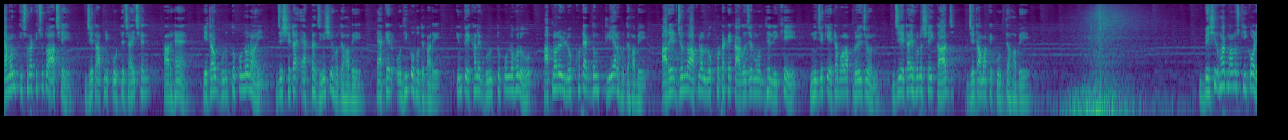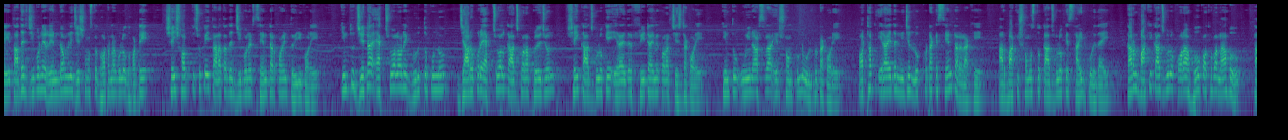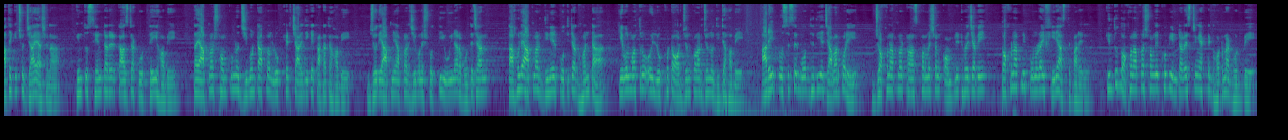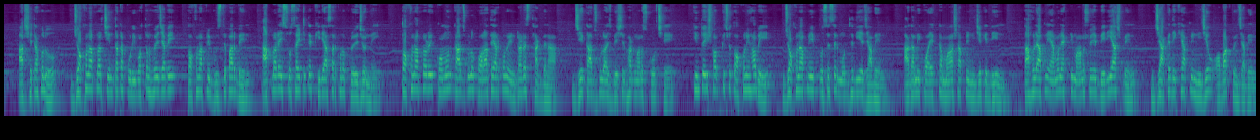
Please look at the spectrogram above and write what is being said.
এমন কিছু না কিছু তো আছে যেটা আপনি করতে চাইছেন। আর হ্যাঁ এটাও গুরুত্বপূর্ণ নয় যে সেটা একটা জিনিসই হতে হবে, একের অধিকও হতে পারে। কিন্তু এখানে গুরুত্বপূর্ণ হলো আপনার ওই লক্ষ্যটা একদম ক্লিয়ার হতে হবে। আর এর জন্য আপনার লক্ষ্যটাকে কাগজের মধ্যে লিখে নিজেকে এটা বলা প্রয়োজন যে এটাই হলো সেই কাজ যেটা আমাকে করতে হবে। বেশিরভাগ মানুষ কি করে? তাদের জীবনে র্যান্ডমলি যে সমস্ত ঘটনাগুলো ঘটে সেই সব কিছুকেই তারা তাদের জীবনের সেন্টার পয়েন্ট তৈরি করে। কিন্তু যেটা অ্যাকচুয়াল অনেক গুরুত্বপূর্ণ, যার উপরে অ্যাকচুয়াল কাজ করা প্রয়োজন, সেই কাজগুলোকে এরা এদের ফ্রি টাইমে করার চেষ্টা করে। কিন্তু উইনার্সরা এর সম্পূর্ণ উল্টোটা করে। অর্থাৎ এরা এদের নিজের লক্ষ্যটাকে সেন্টারে রাখে আর বাকি সমস্ত কাজগুলোকে সাইড করে দেয়। কারণ বাকি কাজগুলো করা হোক অথবা না হোক, তাতে কিছু যায় আসে না। কিন্তু সেন্টারের কাজটা করতেই হবে। তাই আপনার সম্পূর্ণ জীবনটা আপনার লক্ষ্যের চারিদিকে কাটাতে হবে। যদি আপনি আপনার জীবনে সত্যিই উইনার হতে চান, তাহলে আপনার দিনের প্রতিটা ঘণ্টা কেবলমাত্র ওই লক্ষ্যটা অর্জন করার জন্য দিতে হবে। আর এই প্রসেসের মধ্যে দিয়ে যাবার পরে যখন আপনার ট্রান্সফরমেশন কমপ্লিট হয়ে যাবে, তখন আপনি পুনরায় ফিরে আসতে পারেন। কিন্তু তখন আপনার সঙ্গে খুবই ইন্টারেস্টিং একটা ঘটনা ঘটবে। আর সেটা হলো, যখন আপনার চিন্তাটা পরিবর্তন হয়ে যাবে, তখন আপনি বুঝতে পারবেন আপনার এই সোসাইটিতে ফিরে আসার কোনো প্রয়োজন নেই। তখন আপনার ওই কমন কাজগুলো করাতে আর কোনো ইন্টারেস্ট থাকবে না। যে কাজগুলো আজ বেশিরভাগ মানুষ করছে, কিন্তু এই সব কিছু তখনই হবে যখন আপনি এই প্রসেসের মধ্যে দিয়ে যাবেন। আগামী কয়েকটা মাস আপনি নিজেকে দিন। তাহলে আপনি এমন একটি মানুষ হয়ে বেরিয়ে আসবেন, যাকে দেখে আপনি নিজেও অবাক হয়ে যাবেন।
